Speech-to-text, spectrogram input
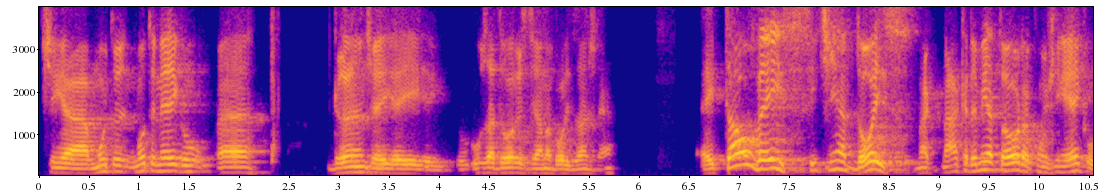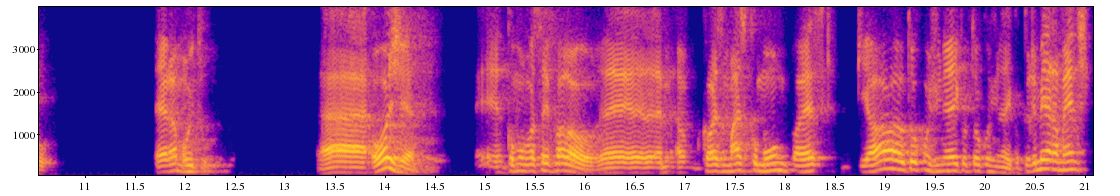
tinha muito, muito negro é, grande e, e, usadores de anabolizantes, né? E talvez, se tinha dois na, na academia toda com gineco, era muito. Uh, hoje, é, como você falou, é, é, a coisa mais comum parece que, que ah, eu estou com gineco, eu estou com gineco. Primeiramente,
